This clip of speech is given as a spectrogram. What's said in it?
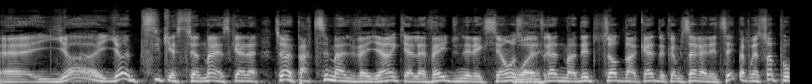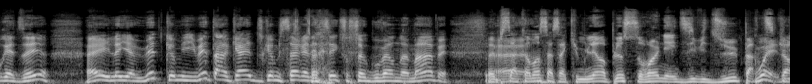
Euh, Il y, a, il y a un petit questionnement. Est-ce qu'un un parti malveillant qui, à la veille d'une élection, se mettrait à demander toutes sortes d'enquêtes de commissaire à l'éthique, puis après ça, pourrait dire, hey, là, il y a huit, enquêtes du commissaire à l'éthique sur ce gouvernement. Puis, Ouais, puis ça euh, commence à s'accumuler en plus sur un individu ouais, non,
